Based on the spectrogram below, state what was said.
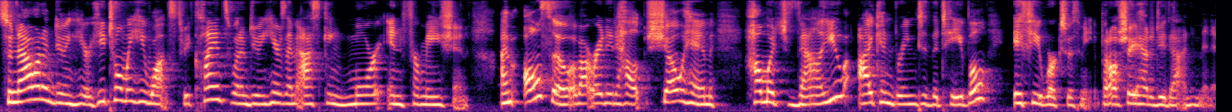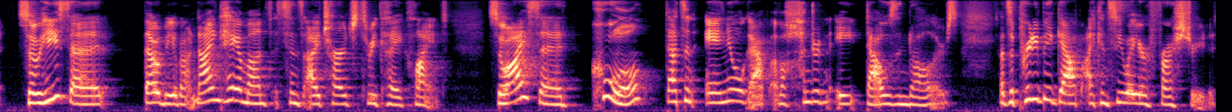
So now what I'm doing here, he told me he wants three clients. What I'm doing here is I'm asking more information. I'm also about ready to help show him how much value I can bring to the table if he works with me. But I'll show you how to do that in a minute. So he said that would be about 9K a month since I charge 3K a client. So I said, cool. That's an annual gap of $108,000. That's a pretty big gap. I can see why you're frustrated.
